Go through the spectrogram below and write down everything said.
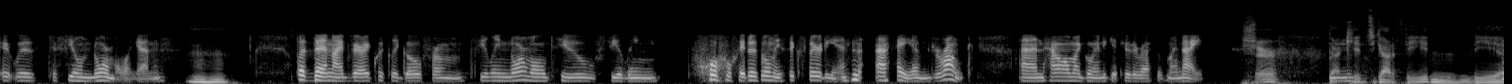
it was to feel normal again. Mm-hmm. But then I'd very quickly go from feeling normal to feeling, whoa, it is only 6:30 and I am drunk, and how am I going to get through the rest of my night? Sure. Got Mm. kids you got to feed and be a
